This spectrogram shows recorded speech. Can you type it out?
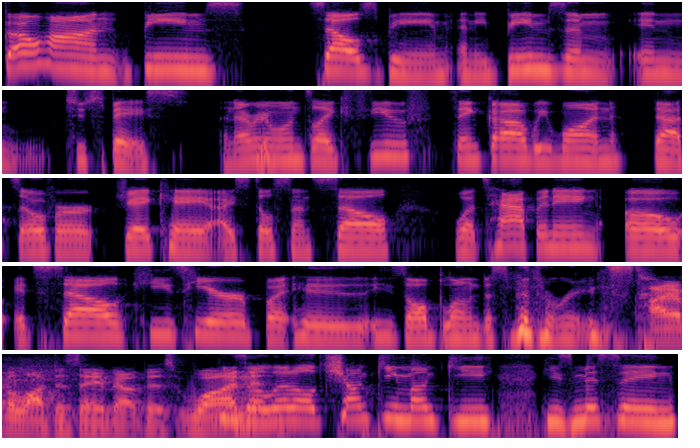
Gohan beams Cell's beam and he beams him into space. And everyone's like, Phew, thank God we won. That's over. JK, I still sense Cell. What's happening? Oh, it's Cell. He's here, but his he's all blown to smithereens. I have a lot to say about this. One, He's a little chunky monkey. He's missing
